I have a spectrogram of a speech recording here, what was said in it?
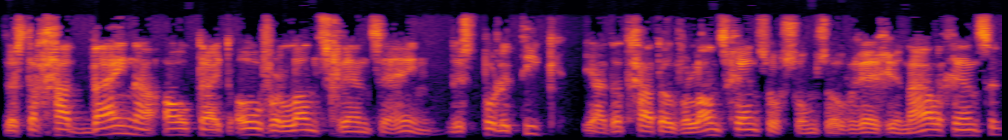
Dus dat gaat bijna altijd over landsgrenzen heen. Dus politiek, ja, dat gaat over landsgrenzen of soms over regionale grenzen.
